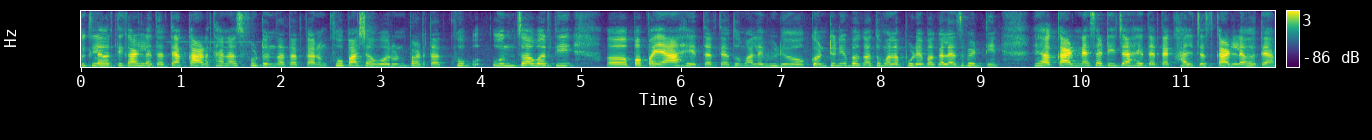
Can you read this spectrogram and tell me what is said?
पिकल्यावरती काढल्या तर त्या काढतानाच फुटून जातात. कारण खूप अशा वरून पडतात. खूप उंचावरती पपया आहेत तर त्या तुम्हाला व्हिडिओ कंटिन्यू बघा. तुम्हाला पुढे बघायलाच भेटतील. ह्या काढण्यासाठी ज्या आहेत तर त्या खालच्याच काढल्या होत्या.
